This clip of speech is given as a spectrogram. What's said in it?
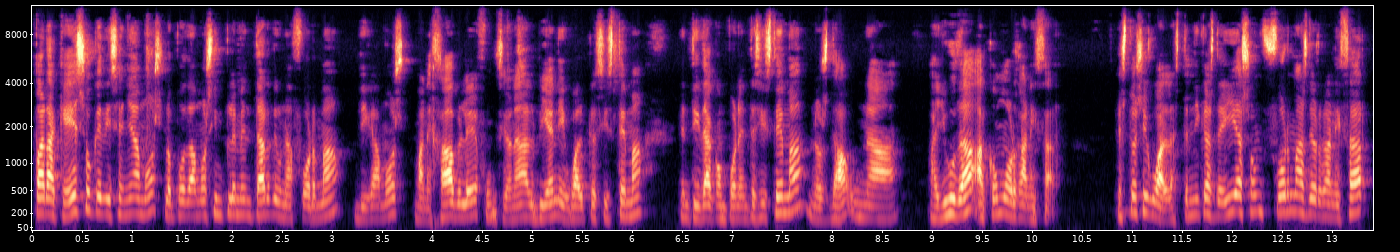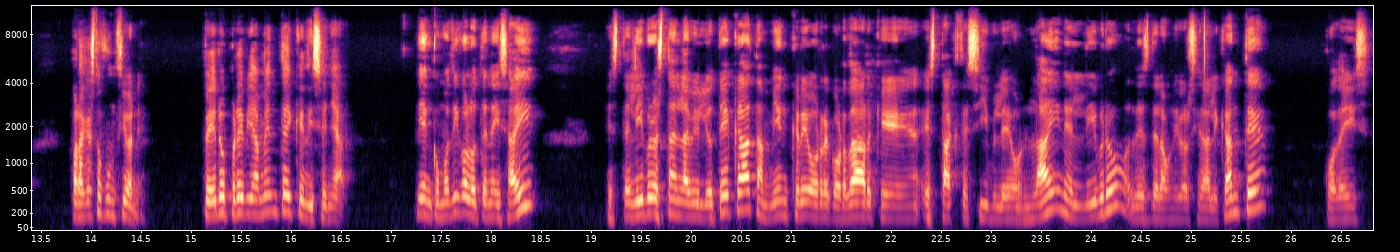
para que eso que diseñamos lo podamos implementar de una forma, digamos, manejable, funcional, bien, igual que el sistema, entidad, componente, sistema, nos da una ayuda a cómo organizar. Esto es igual, las técnicas de IA son formas de organizar para que esto funcione, pero previamente hay que diseñar. Bien, como digo, lo tenéis ahí, este libro está en la biblioteca, también creo recordar que está accesible online el libro desde la Universidad de Alicante, podéis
